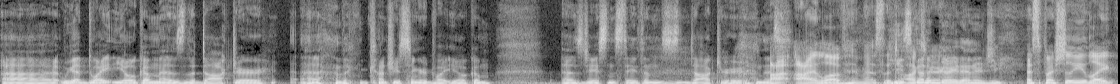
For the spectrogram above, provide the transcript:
Uh, we got Dwight Yoakam as the doctor, uh, the country singer Dwight Yoakam as Jason Statham's doctor in this. I, I love him as the He's doctor. got a great energy. Especially like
